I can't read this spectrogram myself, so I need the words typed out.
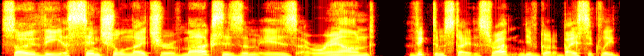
So the essential nature of Marxism is around victim status, right? You've got to basically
